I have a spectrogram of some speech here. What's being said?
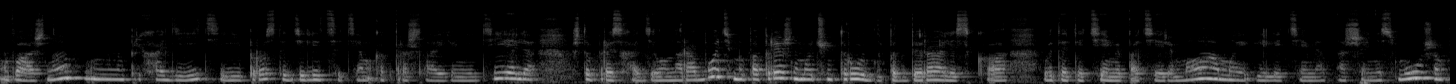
важно приходить и просто делиться тем, как прошла ее неделя, что происходило на работе. Мы по-прежнему очень трудно подбирались к вот этой теме потери мамы или теме отношений с мужем.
